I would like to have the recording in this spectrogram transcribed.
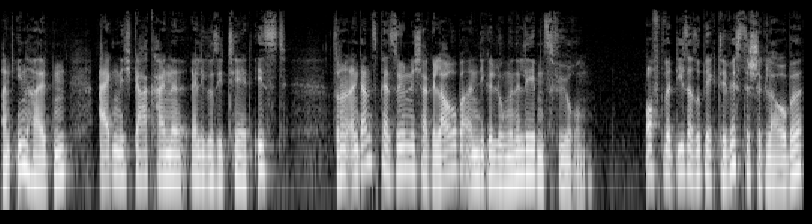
an Inhalten eigentlich gar keine Religiosität ist, sondern ein ganz persönlicher Glaube an die gelungene Lebensführung. Oft wird dieser subjektivistische Glaube,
